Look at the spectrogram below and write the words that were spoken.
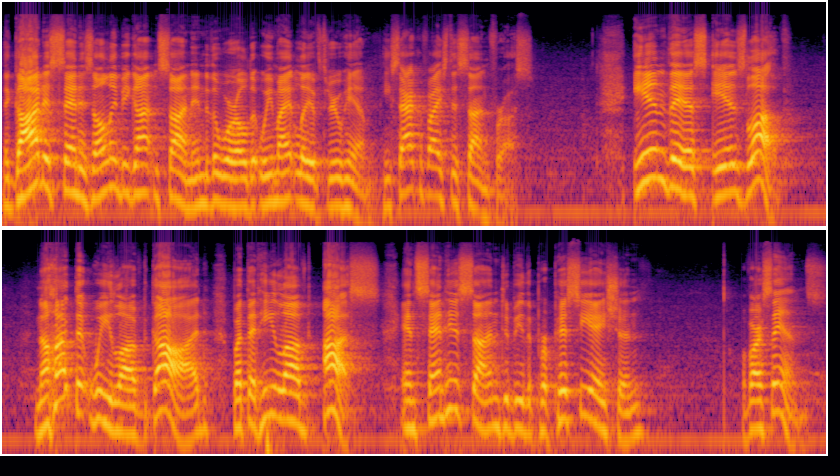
That God has sent his only begotten Son into the world that we might live through him. He sacrificed his Son for us. In this is love. Not that we loved God, but that he loved us and sent his Son to be the propitiation of our sins.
